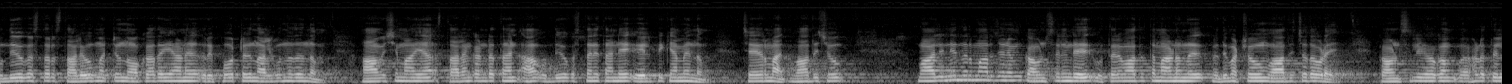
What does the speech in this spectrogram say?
ഉദ്യോഗസ്ഥർ സ്ഥലവും മറ്റും നോക്കാതെയാണ് റിപ്പോർട്ട് നൽകുന്നതെന്നും ആവശ്യമായ സ്ഥലം കണ്ടെത്താൻ ആ ഉദ്യോഗസ്ഥനെ തന്നെ ഏൽപ്പിക്കാമെന്നും ചെയർമാൻ വാദിച്ചു. മാലിന്യ നിർമ്മാർജനം കൗൺസിലിന്റെ ഉത്തരവാദിത്തമാണെന്ന് പ്രതിപക്ഷവും വാദിച്ചതോടെ കൗൺസിൽ യോഗം ബഹളത്തിൽ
